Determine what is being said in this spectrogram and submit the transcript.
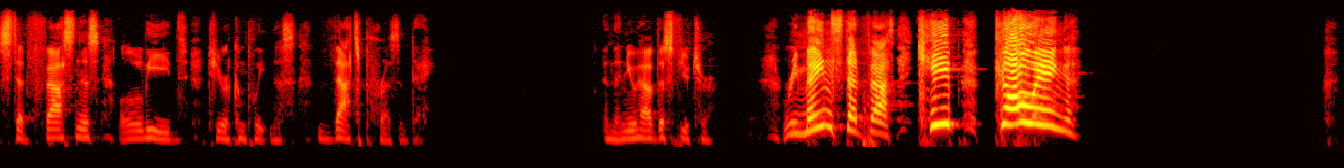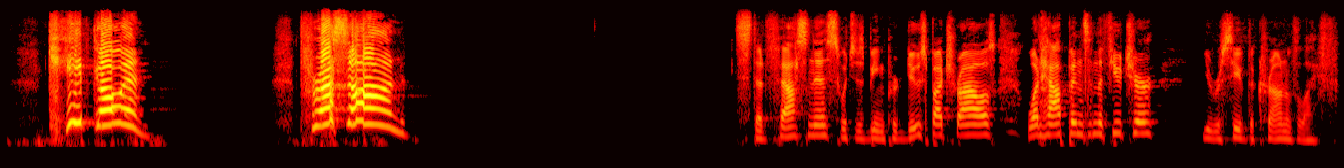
Steadfastness leads to your completeness. That's present day. And then you have this future. Remain steadfast. Keep going. Keep going. Press on. Steadfastness, which is being produced by trials. What happens in the future? You receive the crown of life.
